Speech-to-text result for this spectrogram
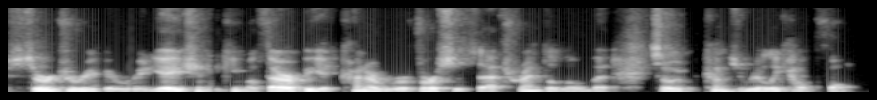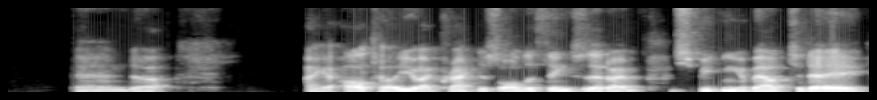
surgery or radiation and chemotherapy. It kind of reverses that trend a little bit. So it becomes really helpful. And uh, I, will tell you, I practice all the things that I'm speaking about today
